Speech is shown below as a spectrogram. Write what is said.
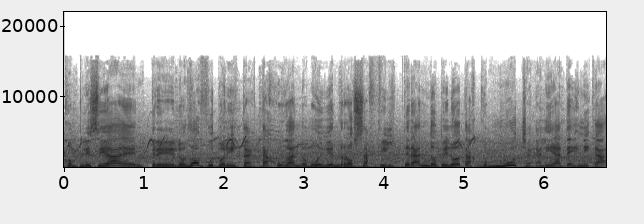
Complicidad entre los dos futbolistas. Está jugando muy bien Rosas, filtrando pelotas con mucha calidad técnica.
